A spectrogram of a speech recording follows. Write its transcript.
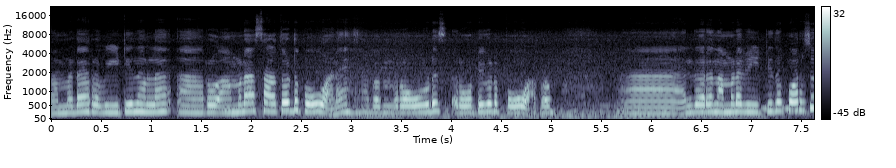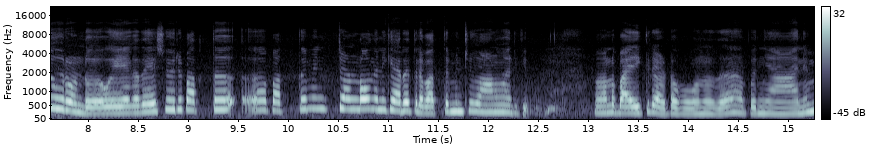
നമ്മുടെ വീട്ടിൽ നിന്നുള്ള നമ്മുടെ ആ സ്ഥലത്തോട്ട് പോവുകയാണേ അപ്പം റോഡ് റോട്ടിൽ കൂടെ പോവുക അപ്പം എന്താ പറയുക നമ്മുടെ വീട്ടിൽ നിന്ന് കുറച്ച് ദൂരമുണ്ട്. ഏകദേശം ഒരു പത്ത് പത്ത് മിനിറ്റ് ഉണ്ടോ എന്ന് എനിക്കറിയത്തില്ല. പത്ത് മിനിറ്റ് കാണുമായിരിക്കും. അപ്പോൾ നമ്മൾ ബൈക്കിലാണ് കേട്ടോ പോകുന്നത്. അപ്പം ഞാനും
